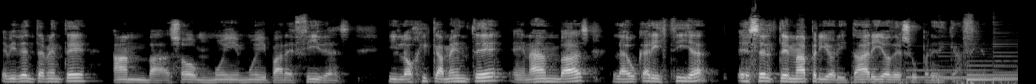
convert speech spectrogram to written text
Evidentemente, ambas son muy, muy parecidas. Y lógicamente, en ambas, la Eucaristía es el tema prioritario de su predicación.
